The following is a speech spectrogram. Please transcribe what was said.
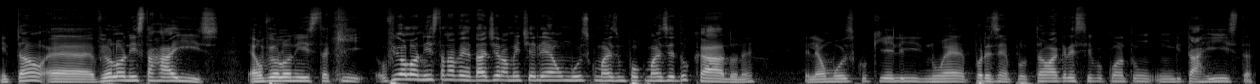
Então, é, violonista raiz é um violonista que. O violonista, na verdade, geralmente ele é um músico mais um pouco mais educado, né? Ele é um músico que ele não é, por exemplo, tão agressivo quanto um, um guitarrista,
